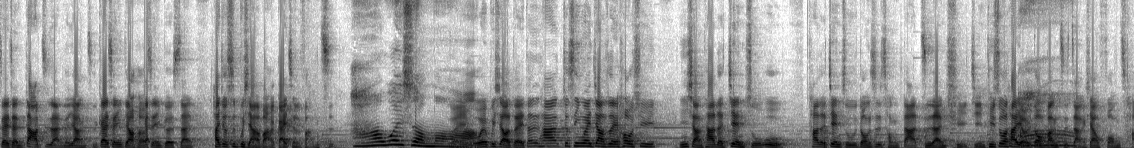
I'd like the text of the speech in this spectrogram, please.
盖成大自然的样子，盖成一条河，盖成一个山。他就是不想要把它盖成房子。啊？为什么？对，我也不晓得，但是他就是因为这样，所以后续影响他的建筑物。他的建筑物都是从大自然取经，比如说他有一栋房子长像蜂巢，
